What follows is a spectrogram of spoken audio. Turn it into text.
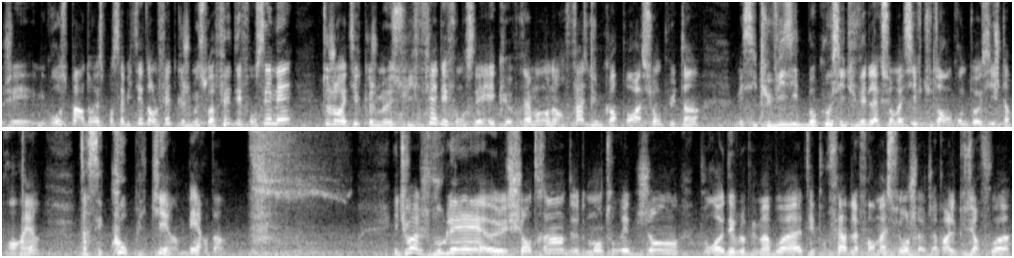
j'ai une grosse part de responsabilité dans le fait que je me sois fait défoncer, mais toujours est-il que je me suis fait défoncer et que vraiment on est en face d'une corporation, putain. Mais si tu visites beaucoup, si tu fais de l'action massive, tu t'en rends compte toi aussi, je t'apprends rien. Putain, c'est compliqué, hein, merde, hein. Et tu vois, je voulais, euh, je suis en train de, m'entourer de gens pour euh, développer ma boîte et pour faire de la formation. J'ai déjà parlé plusieurs fois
